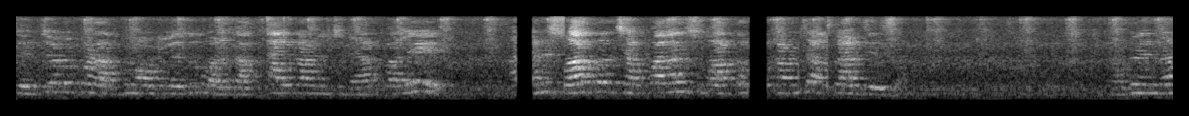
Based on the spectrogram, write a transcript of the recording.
చర్చలకు కూడా అర్థం అవ్వట్లేదు వాళ్ళకి అర్థాల కాడ నుంచి నేర్పాలి అని స్వార్థలు చెప్పాలని స్వార్థల కాడ నుంచి స్టార్ట్ చేశాను. అర్థమైందా?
